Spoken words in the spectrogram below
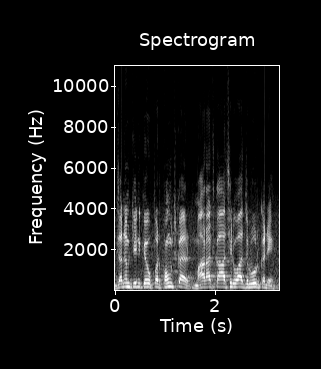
जन्मदिन के ऊपर पहुंचकर महाराज का आशीर्वाद ज़रूर करें।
